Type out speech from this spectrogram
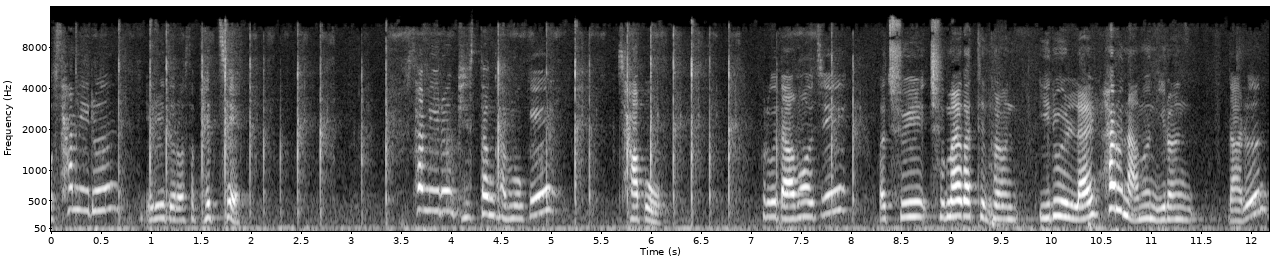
뭐 3일은 예를 들어서 배책 3일은 비슷한 과목의 자보. 그리고 나머지 주, 주말 같은 그런 일요일 날 하루 남은 이런 날은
